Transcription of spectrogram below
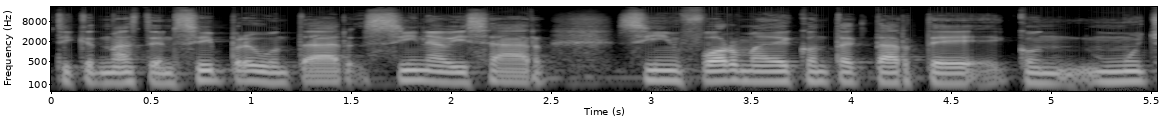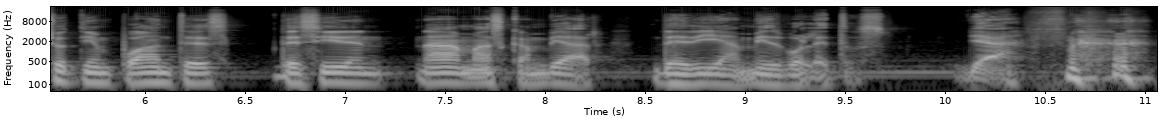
Ticketmaster sin preguntar, sin avisar, sin forma de contactarte con mucho tiempo antes, deciden nada más cambiar de día mis boletos. Ya.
